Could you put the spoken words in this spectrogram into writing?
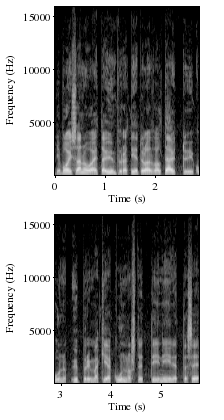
Ja voi sanoa, että ympyrä tietyllä tavalla täyttyi, kun yppyrimäkiä kunnostettiin niin, että se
